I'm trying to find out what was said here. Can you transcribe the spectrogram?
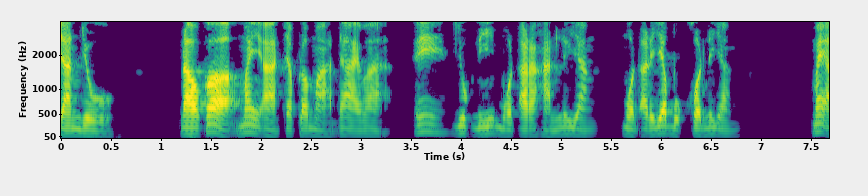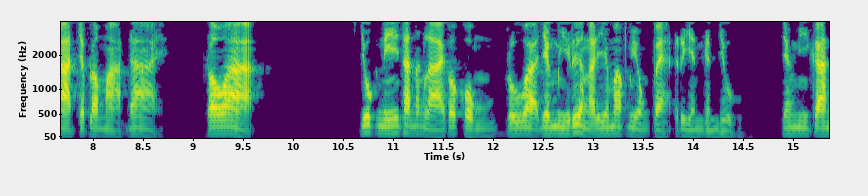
จรรย์อยู่ เราก็ไม่อาจจะประมาทได้ว่า เอ๊ยุคนี้หมดอรหันต์หรือยัง หมดอริยบุคคลหรือยัง ไม่อาจจะประมาทได้ เพราะว่ายุคนี้ท่านทั้งหลายก็คงรู้ว่ายังมีเรื่องอริยมรรคมีองค์แปดเรียนกันอยู่ ยังมีการ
